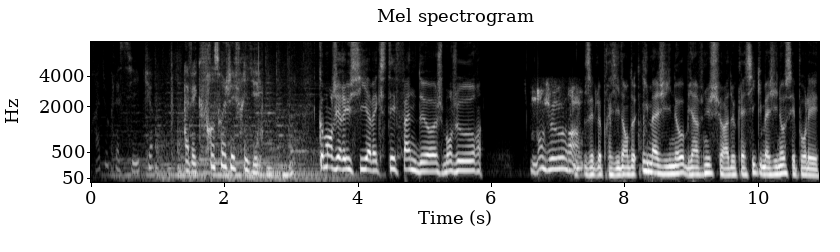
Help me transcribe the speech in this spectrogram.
Radio Classique avec François Geffrier. Comment j'ai réussi avec Stéphane Dehoche? Bonjour. Bonjour. Vous êtes le président de Imagino. Bienvenue sur Radio Classique. Imagino, c'est pour les,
